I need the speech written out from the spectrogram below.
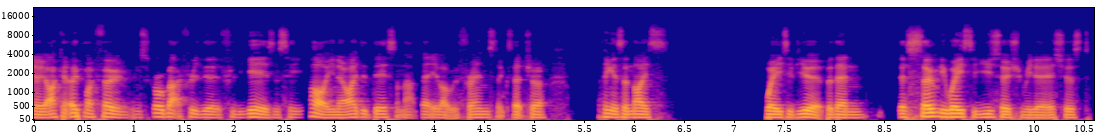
you know I can open my phone and scroll back through the through the years and see oh you know I did this on that day like with friends etc. I think it's a nice way to view it. But then there's so many ways to use social media. It's just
